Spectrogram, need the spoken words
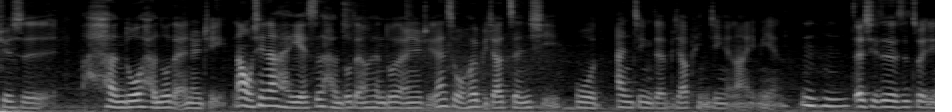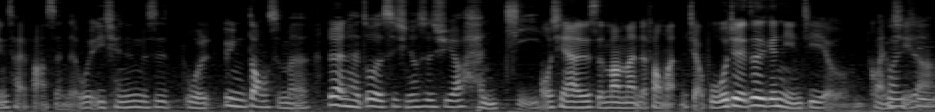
就是。很多很多的 energy，那我现在还也是很多的很多的 energy，但是我会比较珍惜我安静的、比较平静的那一面。嗯哼，而且这个是最近才发生的。我以前真的是我运动什么，任何做的事情都是需要很急。我现在就是慢慢的放慢脚步。我觉得这个跟年纪有关系啦。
